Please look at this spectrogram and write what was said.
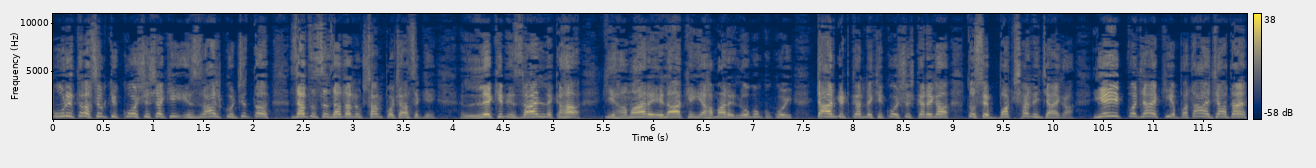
पूरी तरह से उनकी कोशिश है कि इसराइल को जितना ज़्यादा से ज़्यादा नुकसान पहुँचा सके। लेकिन इसराइल ने कहा कि हमारे इलाके या हमारे लोगों को कोई टारगेट करने की कोशिश करेगा तो उसे बख्शा नहीं जाएगा। ये एक वजह है कि यह बताया जाता है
